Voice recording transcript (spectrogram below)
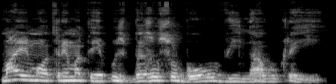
Маємо отримати якусь безособову війна в Україні.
